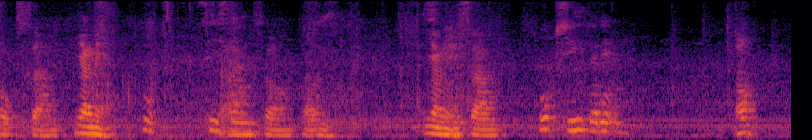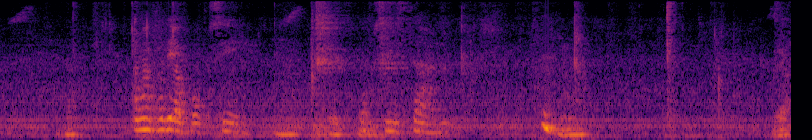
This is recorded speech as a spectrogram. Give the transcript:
หกสามยังนี่หกสี่สาสามมสองสามยังนี่สามหกสี่ตัวเนี่ยเอ้าอันนั้นเขาเรียกหกสี่หกสี่สาม เดี๋ยว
